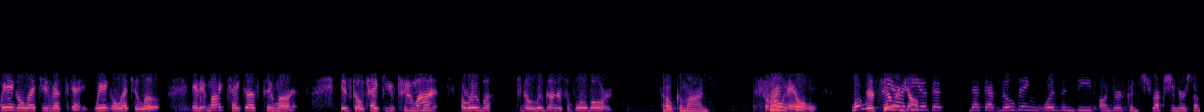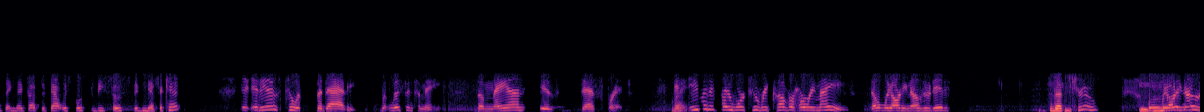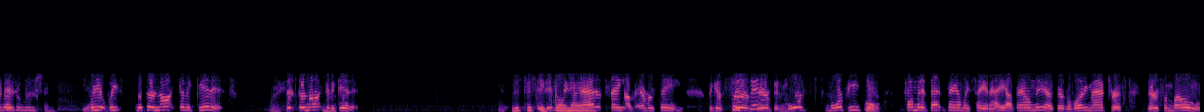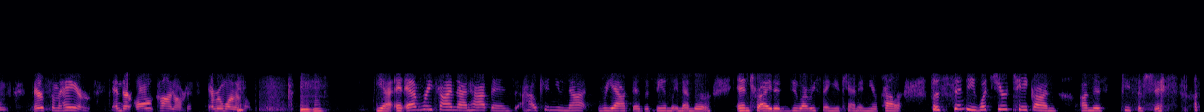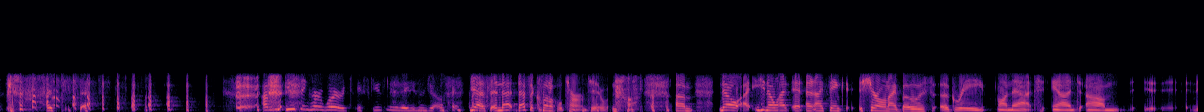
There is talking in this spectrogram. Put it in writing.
We ain't going to let you investigate. We ain't going to let you look. And it might take us two months. It's going to take you two months, Aruba, to go look under some floorboards. Oh, come on. Come Right. on now. What was They're the telling idea y'all. that that that building was indeed under construction or something? They thought that that was supposed to be so significant. it, it is to the daddy. But listen to me. The man is desperate. Right. And even if they were to recover her remains, don't we already know who did it? That's true. Mhm. Well, We already know the who did it. Yeah. We we but they're not going to get it. right. They're, they're not going to get it. This just keeps it's going on. It's the saddest thing I've ever seen because So there there have been more more people Yeah. coming at that family saying, "Hey, I found this. There's a bloody mattress. There's some bones. There's some hair." And they're all con artists, every one of them. Mhm. Yeah, and every time that happens, how can you not react as a family member and try to do everything you can in your power? So, Cindy, what's your take on on this piece of shit? I'm using her words. Excuse me, ladies and gentlemen. yes, and that that's a clinical term too. um, no, I, you know what? And, and I think Sheryl and I both agree on that, and um,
